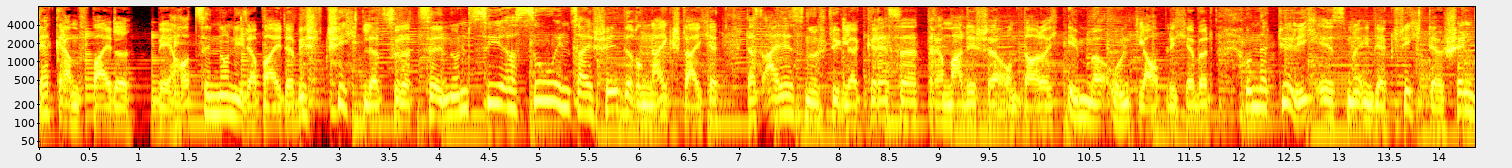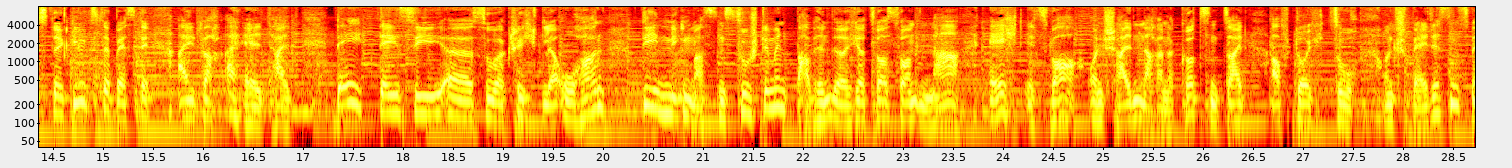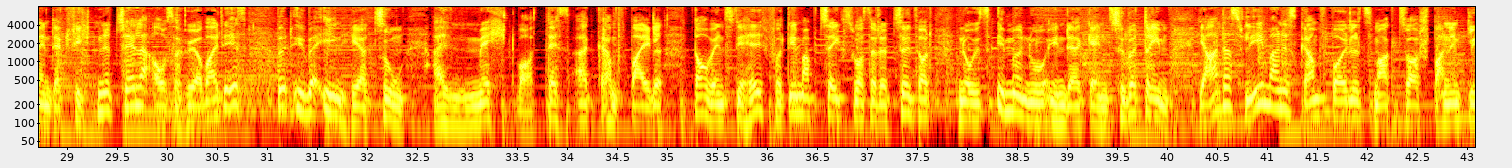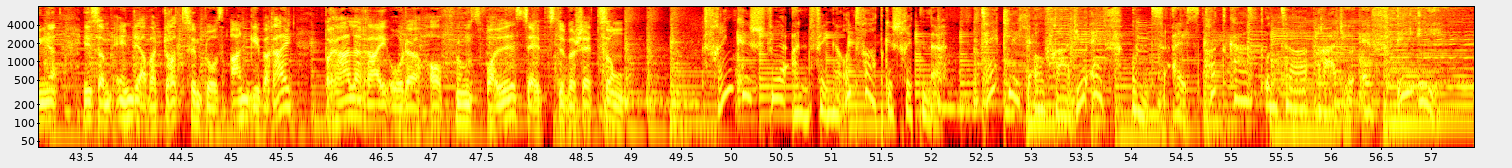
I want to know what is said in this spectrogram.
Der Krampfbeidel. Wer hat sie noch nie dabei, der wischt Geschichtler zu erzählen und sie ist so in seine Schilderung neigsteichert, dass alles nur Stückler größer, dramatischer und dadurch immer unglaublicher wird. Und natürlich ist man in der Geschichte der schönste, glückste, beste, einfach erhält halt. Die, die sie äh, so ein Geschichtler ohren, die nicken meistens zustimmen, babbeln euch was von, na, echt, ist wahr und schalten nach einer kurzen Zeit auf Durchzug. Und spätestens, wenn der Geschichtenerzähler außer Hörweite ist, wird über ihn herzogen. Ein Mächt war das ein Krampfbeidel. Da wenn's die Hälfte von dem abzägst, was er erzählt hat, no ist immer nur in der Gänze übertrieben. Ja, das Leben eines Krampfbeutels mag zwar spannend klingen, ist am Ende aber trotzdem bloß Angeberei, Prahlerei oder hoffnungsvolle Selbstüberschätzung. Fränkisch für Anfänger und Fortgeschrittene. Täglich auf Radio F und als Podcast unter radiof.de.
